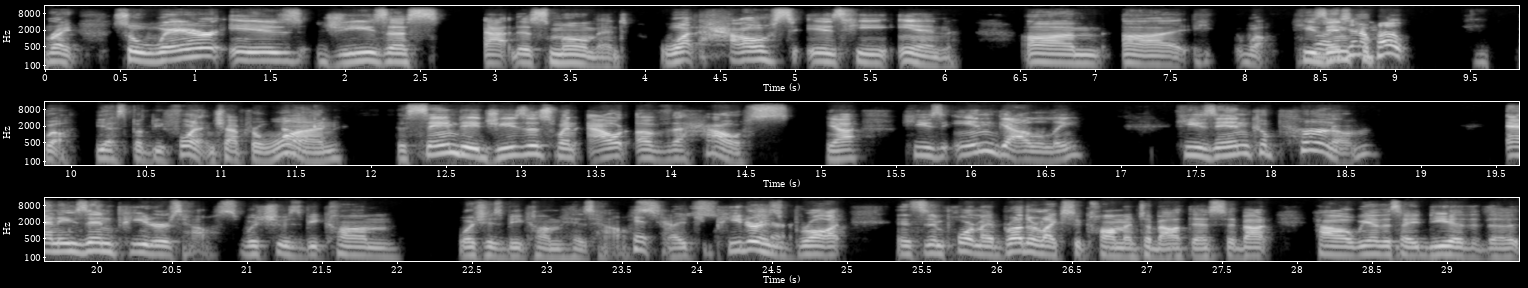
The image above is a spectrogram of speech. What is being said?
Right. So where is Jesus at this moment? What house is he in? Um uh he- well, he's Well, in, he's in a boat. well, yes, but before that in chapter okay. 1, the same day Jesus went out of the house. Yeah. He's in Galilee. He's in Capernaum and he's in Peter's house, which has become which has become his house, His right? house, Peter has brought, and it's important. My brother likes to comment about this, about how we have this idea that the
